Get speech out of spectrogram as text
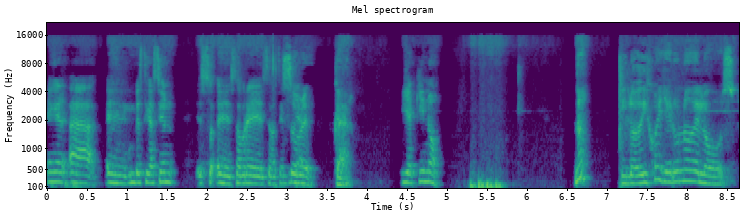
En ah, eh, investigación eh, sobre Sebastián Sobre, claro. Y aquí no. No. Y lo dijo ayer uno de los,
